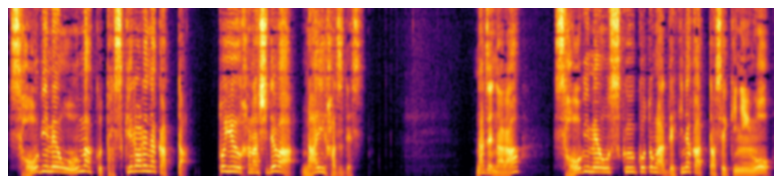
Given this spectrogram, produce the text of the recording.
竿姫をうまく助けられなかったという話ではないはずです。なぜなら、サオビメを救うことができなかった責任を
